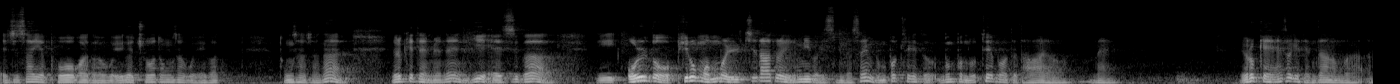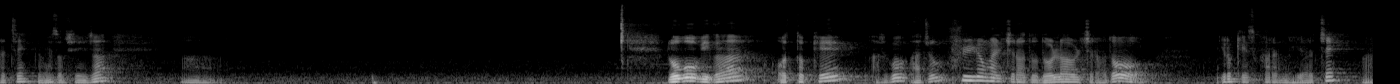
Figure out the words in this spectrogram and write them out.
as 사이에 보어가 나오고 이게 주어 동사고 얘가 동사잖아. 이렇게 되면은 이 as가 이 올도 비록 뭐뭐일지라도의 의미가 있습니다. 선생님 문법 책에도 문법 노트에 봐도 나와요. 네. 이렇게 해석이 된다는 거야. 알았지? 그럼 해석 시작. 아. 로보비가 어떻게 아주 아주 훌륭할지라도 놀라울지라도 이렇게 해석하라는 얘기 알았지? 아,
